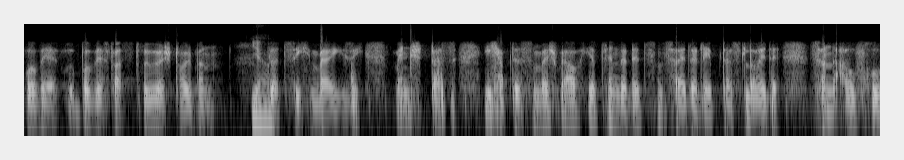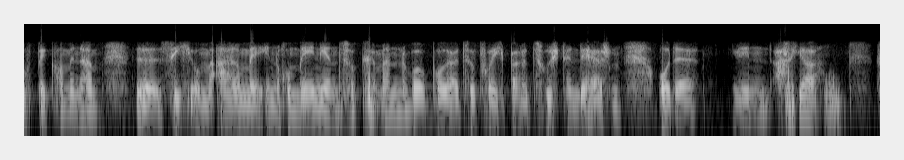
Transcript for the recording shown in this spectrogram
wo, wir, wo wir fast drüber stolpern. Ja. Plötzlich merke ich, Mensch, das, ich habe das zum Beispiel auch jetzt in der letzten Zeit erlebt, dass Leute so einen Aufruf bekommen haben, äh, sich um Arme in Rumänien zu kümmern, wo, wo also furchtbare Zustände herrschen. Oder in, ach ja,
